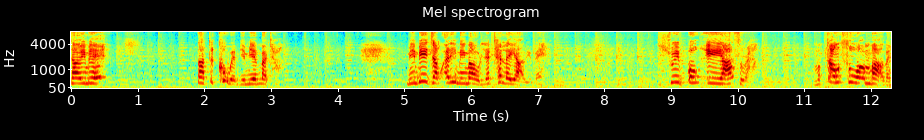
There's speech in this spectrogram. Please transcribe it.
ဒါပေမဲ့တားတစ်ခုပဲမြင်မြင်မှတ်ထား မိမိကြောင့်အဲ့ဒီမိန်းမကိုလက်ထပ်လိုက်ရပြီမယ်ရွှေပုံအေးရဆိုတာမကောင်းဆိုးရမှာပဲ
